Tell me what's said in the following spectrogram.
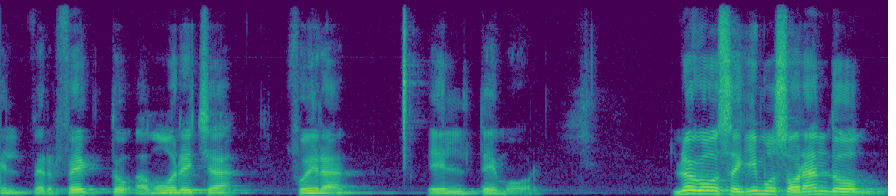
El perfecto amor echa fuera el temor. Luego seguimos orando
